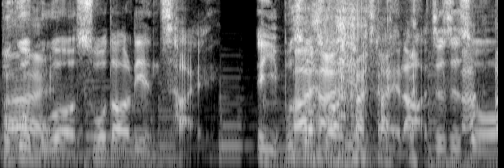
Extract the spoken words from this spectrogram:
不过不过说到练财，哎，也不是说说到敛财啦，就是说，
